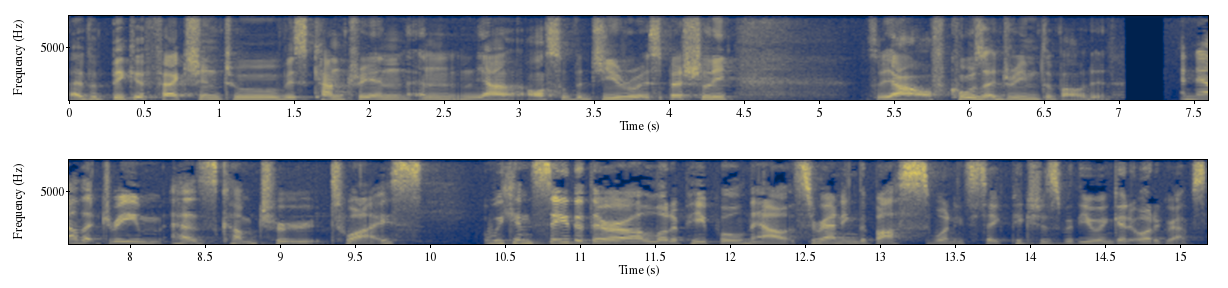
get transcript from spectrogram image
I have a big affection to this country and, and yeah, also the Giro especially. So yeah, of course I dreamed about it. And now that dream has come true twice, we can see that there are a lot of people now surrounding the bus wanting to take pictures with you and get autographs.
